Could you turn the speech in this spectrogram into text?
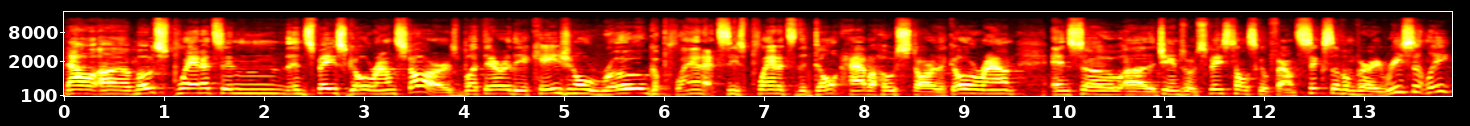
Now, uh, most planets in, in space go around stars, but there are the occasional rogue planets, these planets that don't have a host star that go around. And so uh, the James Webb Space Telescope found six of them very recently.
